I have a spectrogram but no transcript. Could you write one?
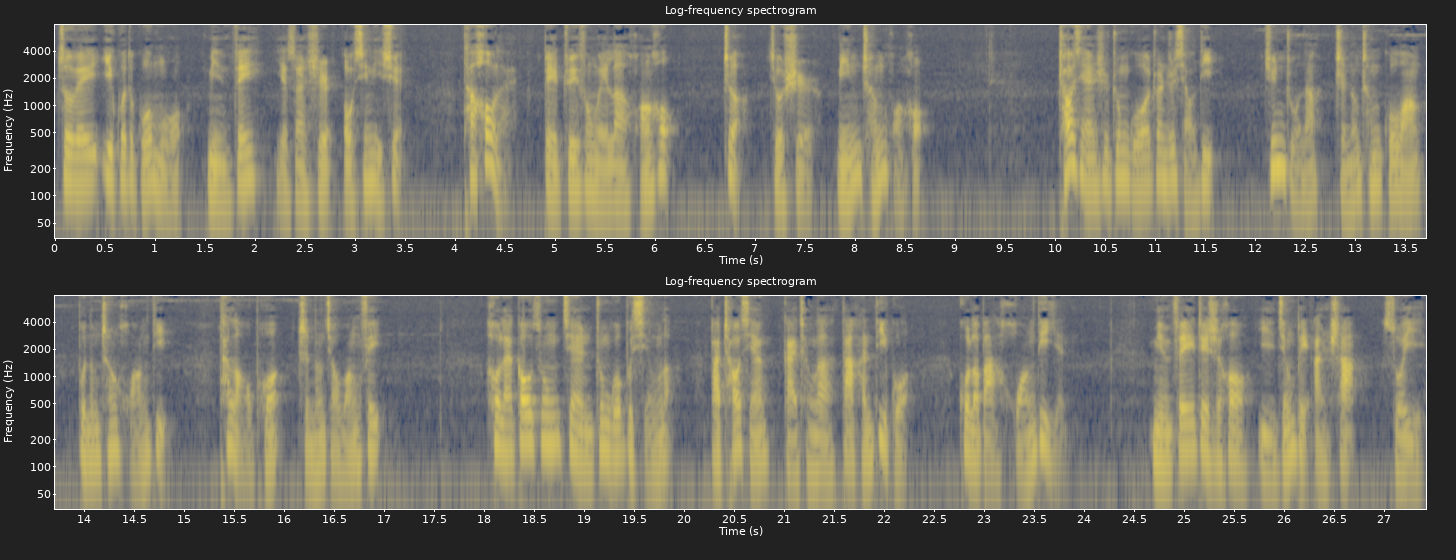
作为一国的国母，闵妃也算是呕心沥血。她后来被追封为了皇后，这就是明成皇后。朝鲜是中国专职小弟，君主呢只能称国王，不能称皇帝，他老婆只能叫王妃。后来高宗见中国不行了，把朝鲜改成了大韩帝国，过了把皇帝瘾。闵妃这时候已经被暗杀，所以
